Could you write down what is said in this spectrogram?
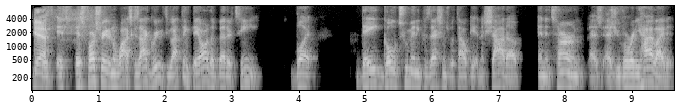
Yeah. It's, it's, it's frustrating to watch because I agree with you. I think they are the better team, but they go too many possessions without getting a shot up. And in turn, as, as you've already highlighted,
